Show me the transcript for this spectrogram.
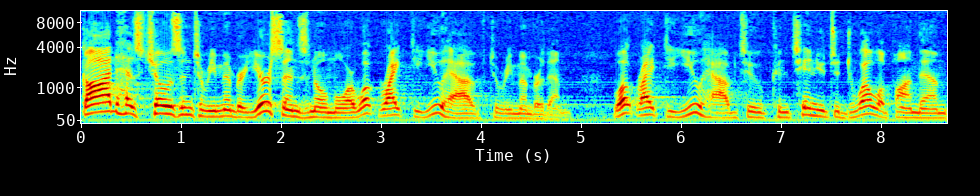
God has chosen to remember your sins no more, what right do you have to remember them? What right do you have to continue to dwell upon them?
